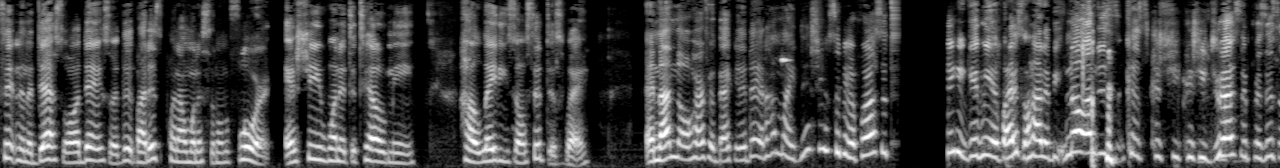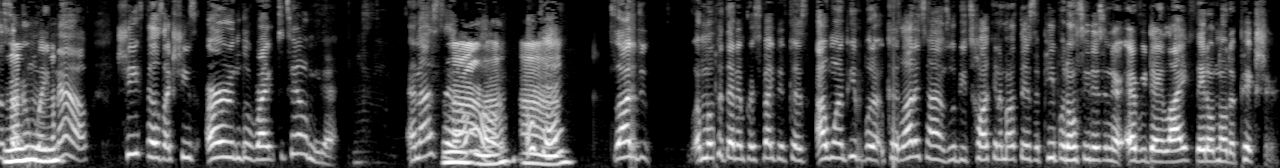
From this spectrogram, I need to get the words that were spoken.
sitting in the desk all day. So by this point, I want to sit on the floor. And she wanted to tell me how ladies don't sit this way. And I know her from back in the day, and I'm like, didn't she used to be a prostitute? She can give me advice on how to be. No, I'm just because because she because she dressed and presents a certain mm-hmm. way now. She feels like she's earned the right to tell me that. And I said, mm-hmm. oh, okay. Mm-hmm. So I just, I'm gonna put that in perspective because I want people because a lot of times we'll be talking about this and people don't see this in their everyday life. They don't know the picture.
